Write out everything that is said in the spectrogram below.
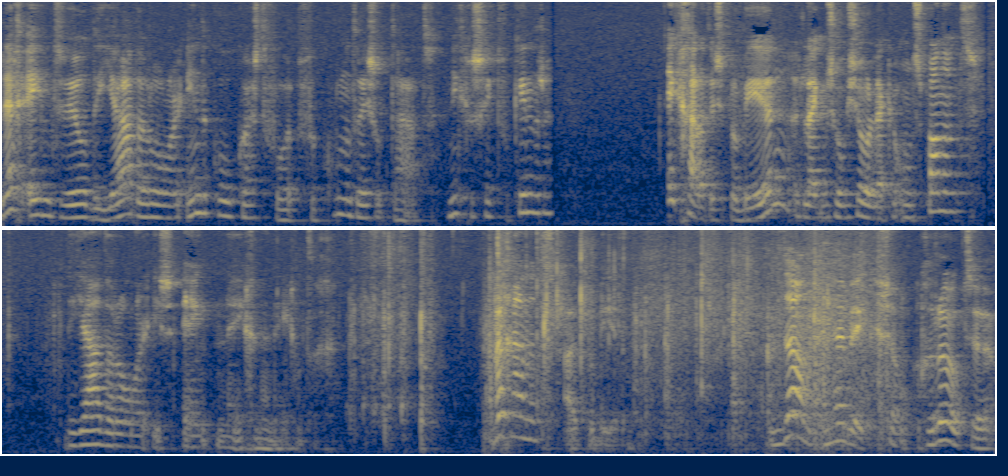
Leg eventueel de jaderoller in de koelkast voor verkoelend resultaat. Niet geschikt voor kinderen. Ik ga dat eens proberen. Het lijkt me sowieso lekker ontspannend. De jaderoller is 1,99. We gaan het uitproberen. Dan heb ik zo'n grote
